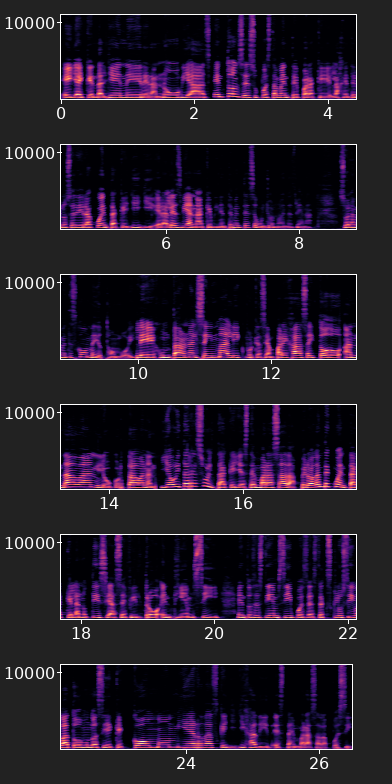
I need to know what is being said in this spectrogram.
ella y Kendall Jenner eran novias. Entonces, supuestamente, para que la gente no se diera cuenta que Gigi era lesbiana, que evidentemente, según yo, no es lesbiana, solamente es como medio tomboy. Le juntaron al Saint Malik porque hacían parejaza y todo, andaban y luego cortaban. Y ahorita resulta que ya está embarazada, pero hagan de cuenta que la noticia se filtró en TMC. Entonces TMC, pues de esta exclusiva, todo el mundo así de que, ¿cómo mierdas que Gigi Hadid está embarazada? Pues sí,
